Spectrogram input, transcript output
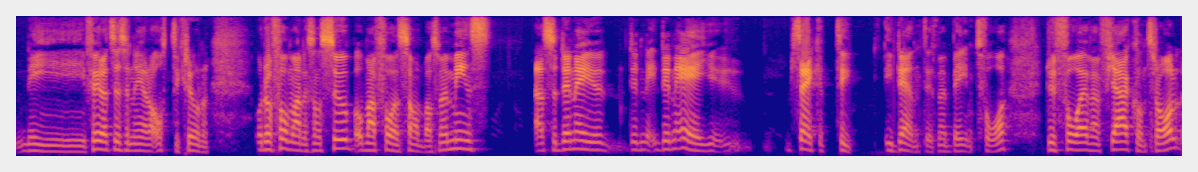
ni- 4 980 kronor. Och då får man liksom sub och man får en soundbar som är minst... Alltså den är ju, den, den är ju säkert typ identisk med Beam 2. Du får även fjärrkontroll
